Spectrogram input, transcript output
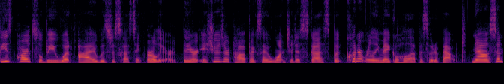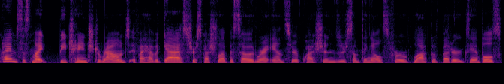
These parts will be what I was discussing earlier. They are issues or topics I want to discuss but couldn't really make a whole episode about. Now, sometimes this might be changed around if I have a guest or special episode where I answer questions or something else for lack of better examples.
